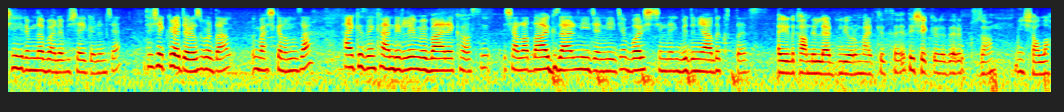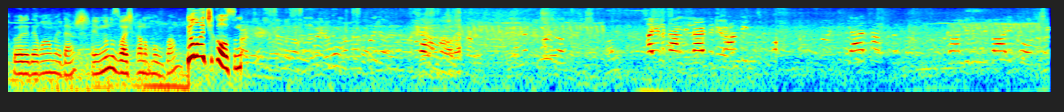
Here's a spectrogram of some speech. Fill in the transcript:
şehrimde böyle bir şey görünce. Teşekkür ediyoruz buradan başkanımıza. Herkesin kandili mübarek olsun. İnşallah daha güzel, nice nice barış içinde bir dünyada kutlarız. Hayırlı kandiller diliyorum herkese. Teşekkür ederim. Çok güzel. İnşallah böyle devam eder. Memnunuz başkanımızdan. Yol açık olsun. Hayırlı kandiller diliyorum. Gel tatlım. Kandilin mübarek olsun.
